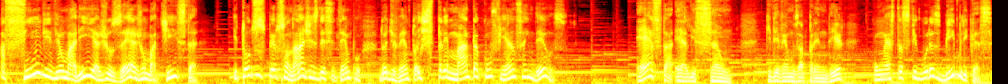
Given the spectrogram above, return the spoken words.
Assim viveu Maria, José, João Batista e todos os personagens desse tempo do advento, a extremada confiança em Deus. Esta é a lição que devemos aprender com estas figuras bíblicas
